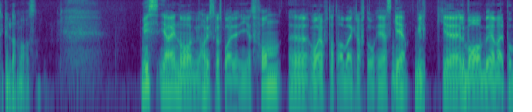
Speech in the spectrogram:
til kundene våre. Hvis jeg nå har lyst til å spare i et fond eh, og er opptatt av bærekraft og ESG, hvilke, eller hva bør jeg være på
